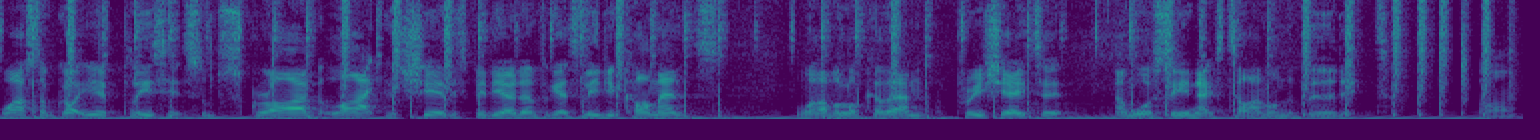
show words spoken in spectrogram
Whilst I've got you, please hit subscribe, like, and share this video. Don't forget to leave your comments. We'll have a look at them. Appreciate it. And we'll see you next time on The Verdict. Boom.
